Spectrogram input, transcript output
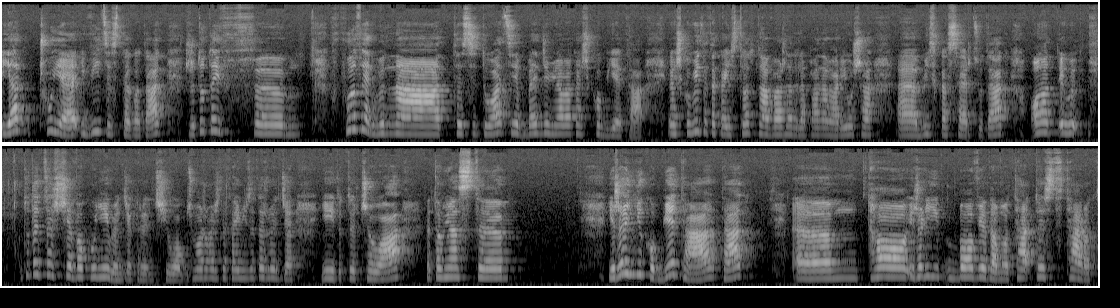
ja czuję i widzę z tego, tak, że tutaj w, wpływ jakby na tę sytuację będzie miała jakaś kobieta. Jakaś kobieta taka istotna, ważna dla pana Mariusza, e, bliska sercu, tak? Ona jakby tutaj coś się wokół niej będzie kręciło. Być może właśnie ta tajemnica też będzie jej dotyczyła. Natomiast e, jeżeli nie kobieta, tak, to jeżeli, bo wiadomo, ta, to jest tarot,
